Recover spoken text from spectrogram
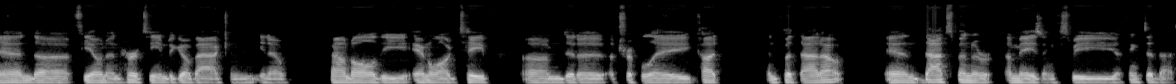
and uh, Fiona and her team to go back and you know found all the analog tape, um, did a, a AAA cut and put that out, and that's been a, amazing because we I think did that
